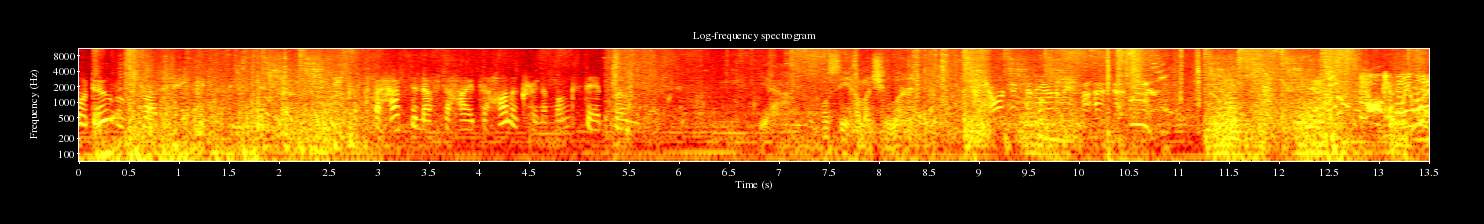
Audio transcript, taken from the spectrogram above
Cordova was rather taken with these specimens. Perhaps enough to hide the holocron amongst their bones. Yeah, we'll see how much you learn. Charging to the enemy's position. How can we win?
